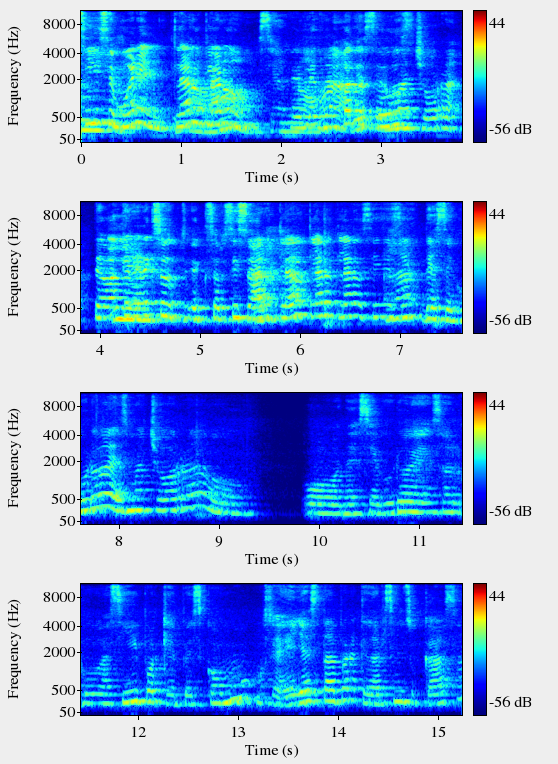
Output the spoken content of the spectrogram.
sí, Y- se mueren, claro, No, claro. O sea, no, de ser machorra. Te va a querer exor- exorcizar, claro, claro, claro, sí, sí, sí. de seguro es machorra o, o de seguro es algo así, porque pues cómo, o sea, ella está para quedarse en su casa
